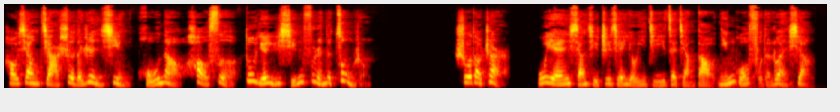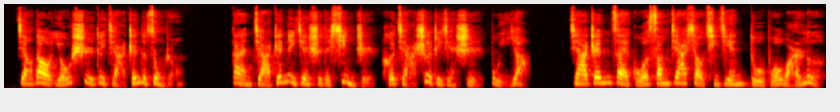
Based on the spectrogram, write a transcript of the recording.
好像贾赦的任性、胡闹、好色都源于邢夫人的纵容。说到这儿，无言想起之前有一集在讲到宁国府的乱象，讲到尤氏对贾珍的纵容，但贾珍那件事的性质和贾赦这件事不一样。贾珍在国丧家孝期间赌博玩乐，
